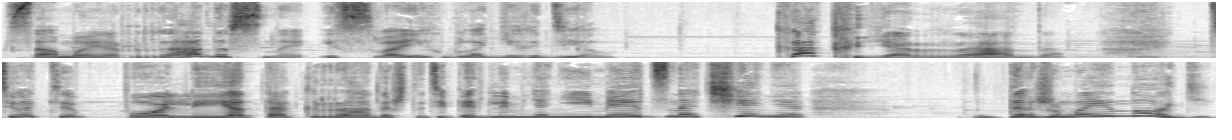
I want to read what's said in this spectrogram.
самое радостное из своих благих дел. Как я рада! Тетя Полли, я так рада, что теперь для меня не имеет значения даже мои ноги.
